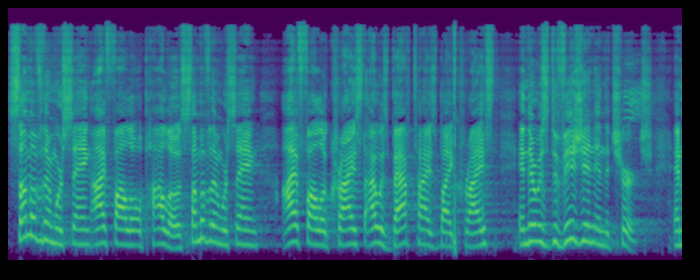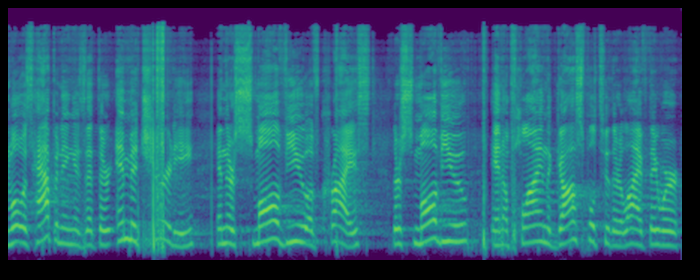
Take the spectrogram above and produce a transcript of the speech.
Some of them were saying, "I follow Apollos." Some of them were saying, I follow Christ. I was baptized by Christ. And there was division in the church. And what was happening is that their immaturity and their small view of Christ, their small view in applying the gospel to their life, they were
